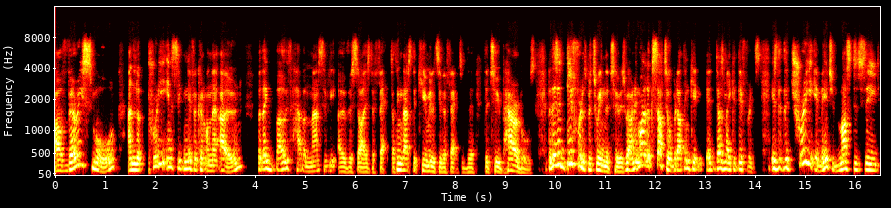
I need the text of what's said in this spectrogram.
are very small and look pretty insignificant on their own, but they both have a massively oversized effect. I think that's the cumulative effect of the, the two parables. But there's a difference between the two as well. And it might look subtle, but I think it, it does make a difference. Is that the tree image, mustard seed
